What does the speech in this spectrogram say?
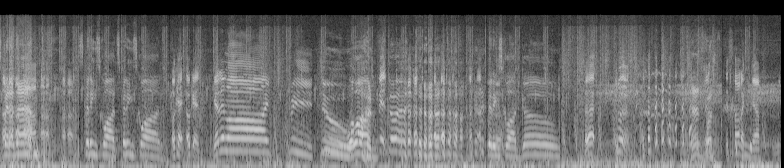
Spit at them. Spitting squad. Spitting squad. Okay, okay, get in line! Three, two, Two, one, one. spit! Do it. Spitting squad. Go. It's not a camel, dude.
